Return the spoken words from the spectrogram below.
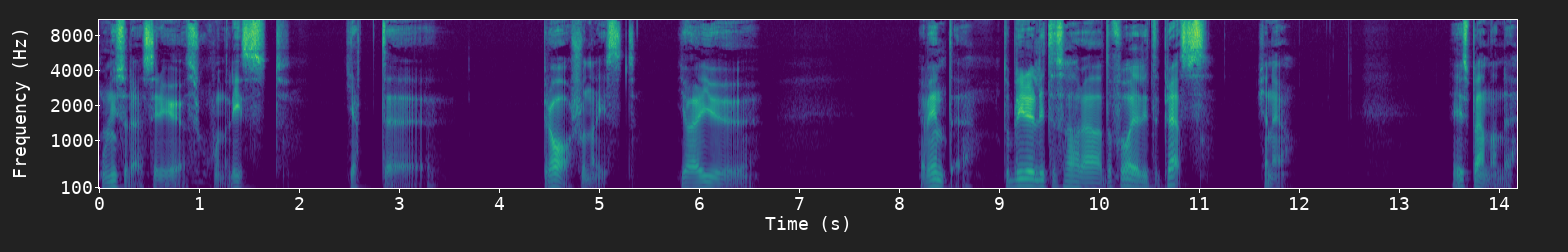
Hon är ju sådär seriös journalist. Jättebra journalist. Jag är ju Jag vet inte. Då blir det lite så här, eh, då får jag lite press. Känner jag. Det är spännande.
